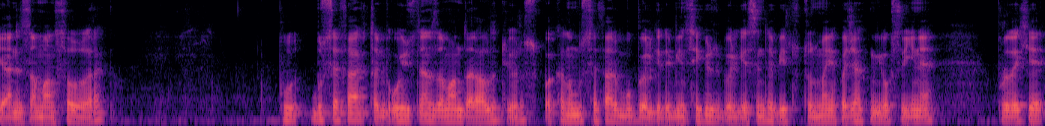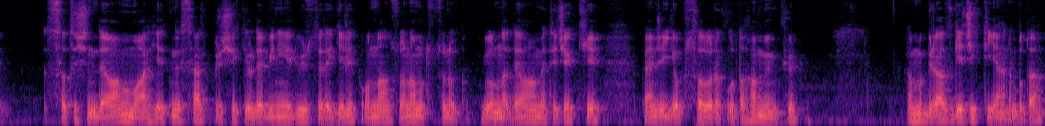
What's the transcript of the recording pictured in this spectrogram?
Yani zamansal olarak bu, bu sefer tabi o yüzden zaman daraldı diyoruz. Bakalım bu sefer bu bölgede 1800 bölgesinde bir tutunma yapacak mı yoksa yine buradaki satışın devamı mahiyetinde sert bir şekilde 1700'lere gelip ondan sonra mı tutunup yoluna devam edecek ki bence yapısal olarak o daha mümkün. Ama biraz gecikti yani bu da.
